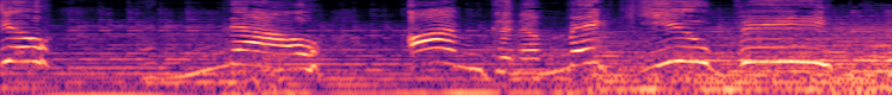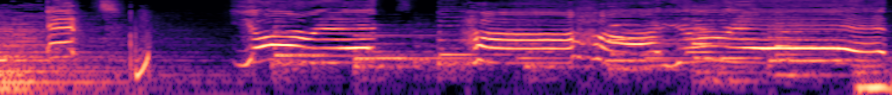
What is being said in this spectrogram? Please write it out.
you. And now I'm gonna make you be it. You're it. Ha ha, you're it.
